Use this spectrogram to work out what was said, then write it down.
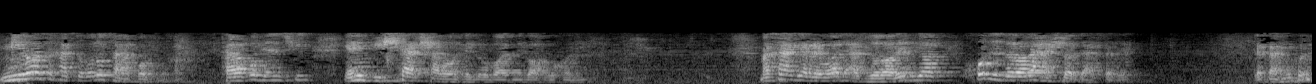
میراث خط قلوب توقف می‌کنه. توقف یعنی چی؟ یعنی بیشتر شواهد رو باید نگاه بکنیم. مثلا اگر روایت از زراره بیاد خود زراره 80 درصده. دقت می‌کنه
